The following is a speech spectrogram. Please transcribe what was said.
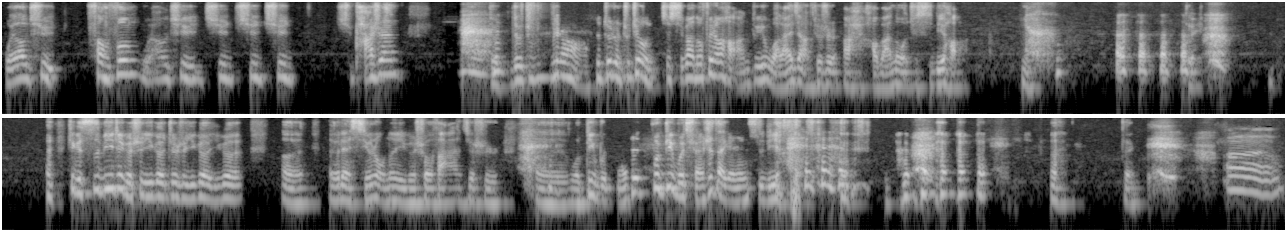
我要去放风，我要去去去去去爬山，就就就非常好，就就是这种这习惯都非常好。对于我来讲，就是啊，好吧，那我去撕逼好了。对。这个撕逼，这个是一个，就是一个一个，呃，有点形容的一个说法，就是，呃，我并不全是不，并不全是在跟人撕逼。对，嗯，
